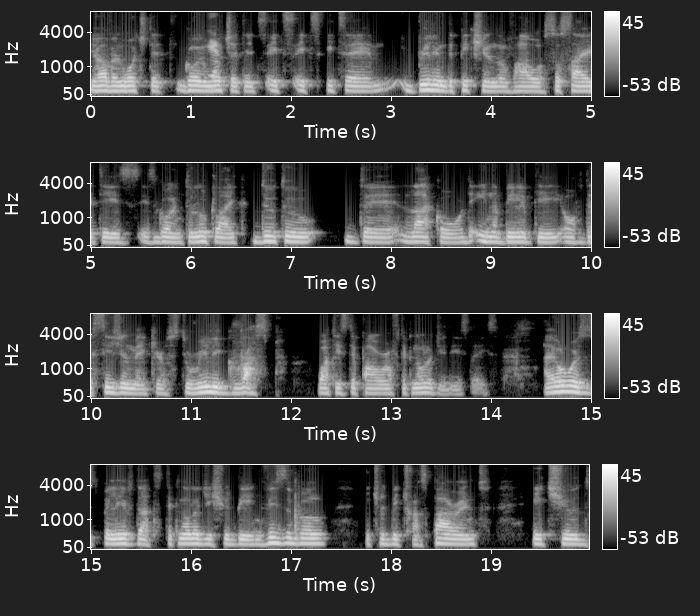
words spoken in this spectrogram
you haven't watched it go and yeah. watch it. It's it's it's it's a brilliant depiction of how society is, is going to look like due to the lack or the inability of decision makers to really grasp what is the power of technology these days. I always believe that technology should be invisible it should be transparent it should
